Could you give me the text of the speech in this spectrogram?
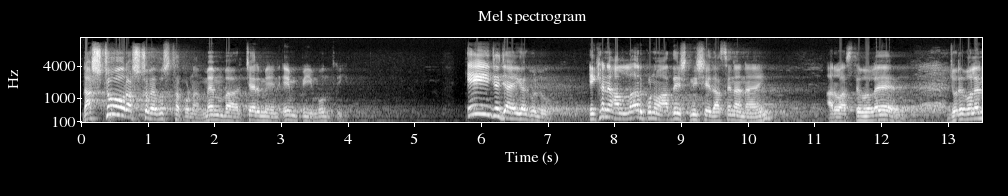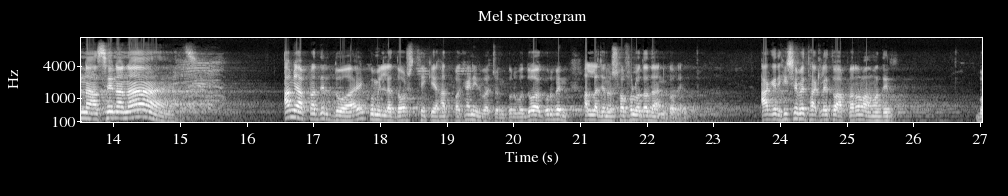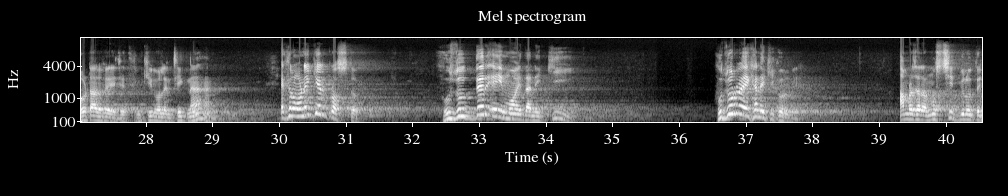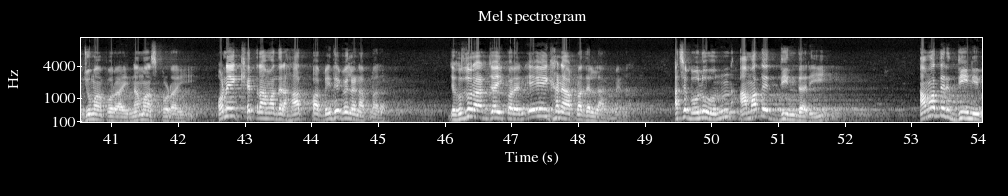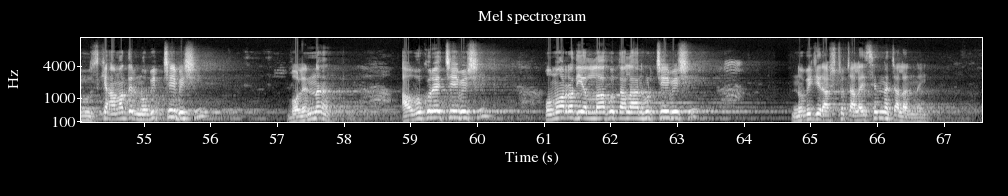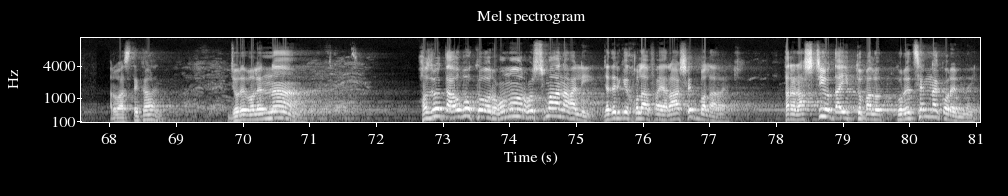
রাষ্ট্র রাষ্ট্র ব্যবস্থাপনা, মেম্বার, চেয়ারম্যান, এমপি, মন্ত্রী, এই যে জায়গাগুলো, এখানে আল্লাহর কোনো আদেশ, নিষেধ আছে না নাই? আরও আসতে বলেন? জোরে বলেন না, আছে না নাই? আমি আপনাদের দোয়ায় কুমিল্লা দশ থেকে হাত পাখায় নির্বাচন করব। দোয়া করবেন, আল্লাহ যেন সফলতা দান করেন। আগের হিসেবে থাকলে তো আপনারাও আমাদের ভোটার হয়ে যেতেন। কি বলেন, ঠিক না? এখন অনেকের প্রশ্ন, হুজুরদের এই ময়দানে কি? হুজুররা এখানে কি করবে? আমরা যারা মসজিদগুলোতে জুমা পড়াই, নামাজ পড়াই, অনেক ক্ষেত্রে আমাদের হাত পা বেঁধে ফেলেন আপনারা। যে হুজুর আর যাই করেন এইখানে আপনাদের লাগবে না। আচ্ছা বলুন, আমাদের দিনদারি আমাদের দিনই বুঝ কি আমাদের নবীর চেয়ে বেশি? বলেন না। আবুকরের চেয়ে বেশি? ওমর রাদি আল্লাহ তালানহুর চেয়ে বেশি? নবীজি রাষ্ট্র চালাইছেন না চালান নাই? আর আসতে খান জোরে বলেন না। হজরত আবুকর ওমর, ওসমান, আলী যাদেরকে খোলাফায় রাশেদ বলা হয়, তারা রাষ্ট্রীয় দায়িত্ব পালন করেছেন না করেন নাই?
